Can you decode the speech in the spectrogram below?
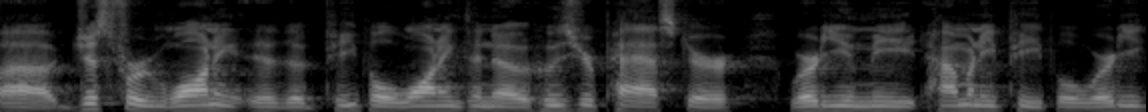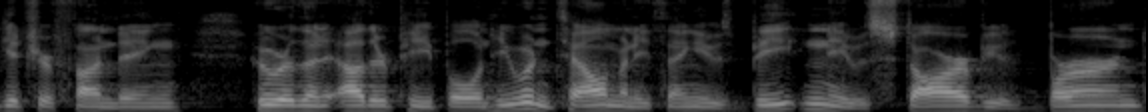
Uh, just for wanting uh, the people wanting to know who's your pastor, where do you meet, how many people, where do you get your funding, who are the other people, and he wouldn't tell them anything. He was beaten, he was starved, he was burned,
